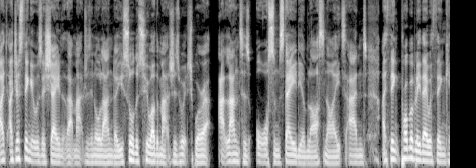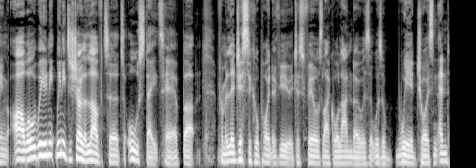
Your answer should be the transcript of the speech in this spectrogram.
I, I just think it was a shame that that match was in Orlando. You saw the two other matches, which were at Atlanta's awesome stadium last night, and I think probably they were thinking, "Oh, well, we need we need to show the love to to all states here." But from a logistical point of view, it just feels like Orlando was was a weird choice, and and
